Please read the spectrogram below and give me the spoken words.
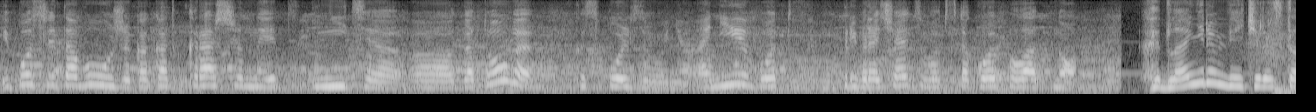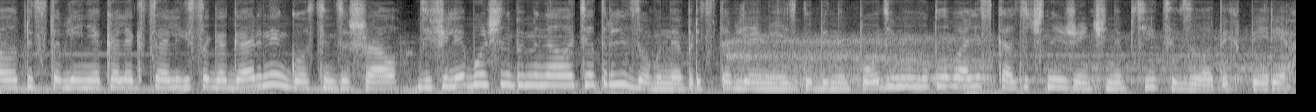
И после того уже, как открашенные нити э, готовы к использованию, они вот превращаются вот в такое полотно. Хедлайнером вечера стало представление коллекции Алисы Гагариной «Ghost in the Shell». Дефиле больше напоминало театрализованное представление. Из глубины подиума выплывали сказочные женщины-птицы в золотых перьях.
